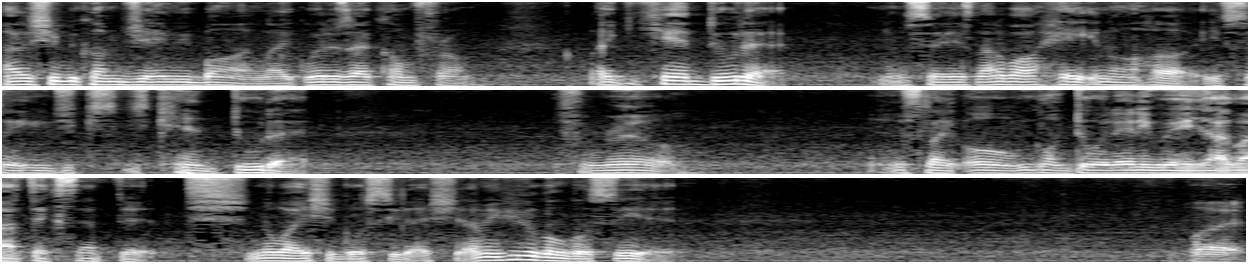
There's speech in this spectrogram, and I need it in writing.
how did she become Jamie Bond? Like, where does that come from? Like, you can't do that. You know what I'm saying? It's not about hating on her. It's say you just, just can't do that. For real. It's like, oh, we're gonna do it anyway. Y'all have to accept it. Nobody should go see that shit. I mean, people gonna go see it, but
